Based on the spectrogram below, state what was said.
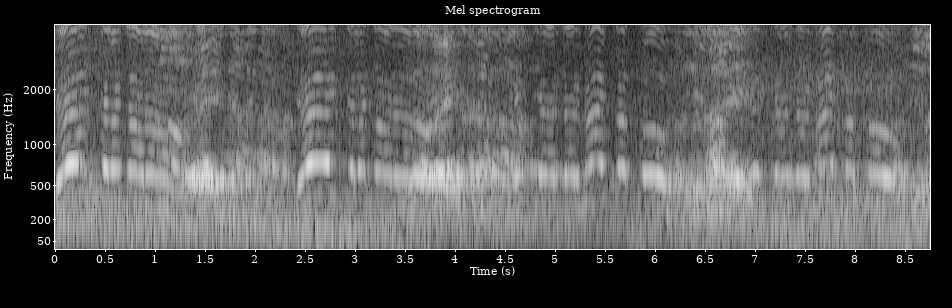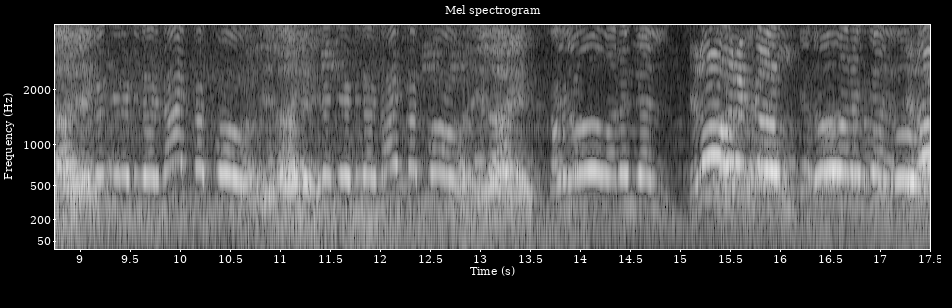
జై తెలంగాణ జై తెలంగాణ కేసీఆర్ గారి నాయకత్వం కేసీఆర్ గారి నాయకత్వం నిరంజన్ రెడ్డి గారి నాయకత్వం నిరంజన్ రెడ్డి గారి నాయకత్వం కర్నూలు వరంగల్ చెలో వరంగల్ చెలో వరంగల్ చెలో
